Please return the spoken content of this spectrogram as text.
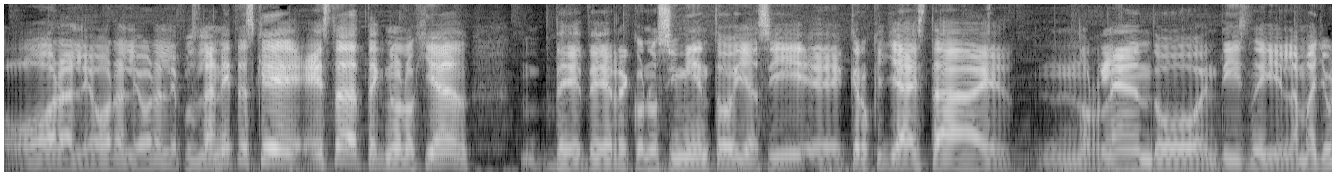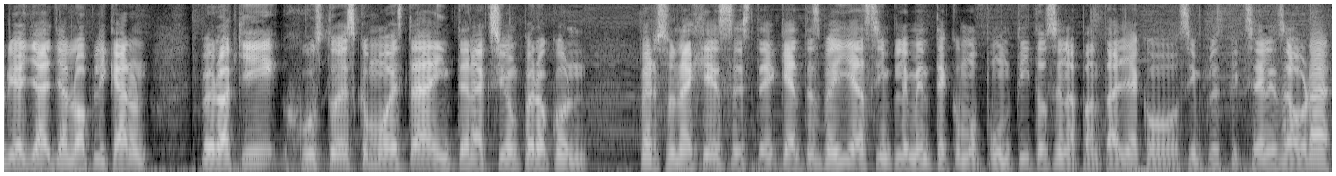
Órale, órale, órale. Pues la neta es que esta tecnología de, de reconocimiento y así, eh, creo que ya está eh, en Orlando, en Disney, y en la mayoría ya, ya lo aplicaron. Pero aquí justo es como esta interacción, pero con personajes este, que antes veías simplemente como puntitos en la pantalla, como simples pixeles, ahora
